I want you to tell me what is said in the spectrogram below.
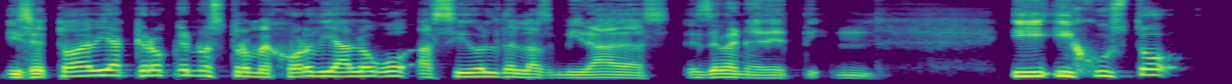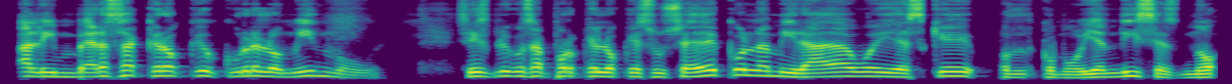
Dice: Todavía creo que nuestro mejor diálogo ha sido el de las miradas. Es de Benedetti. Mm. Y, y justo a la inversa creo que ocurre lo mismo, güey. ¿Sí explico? O sea, porque lo que sucede con la mirada, güey, es que, pues, como bien dices, no,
